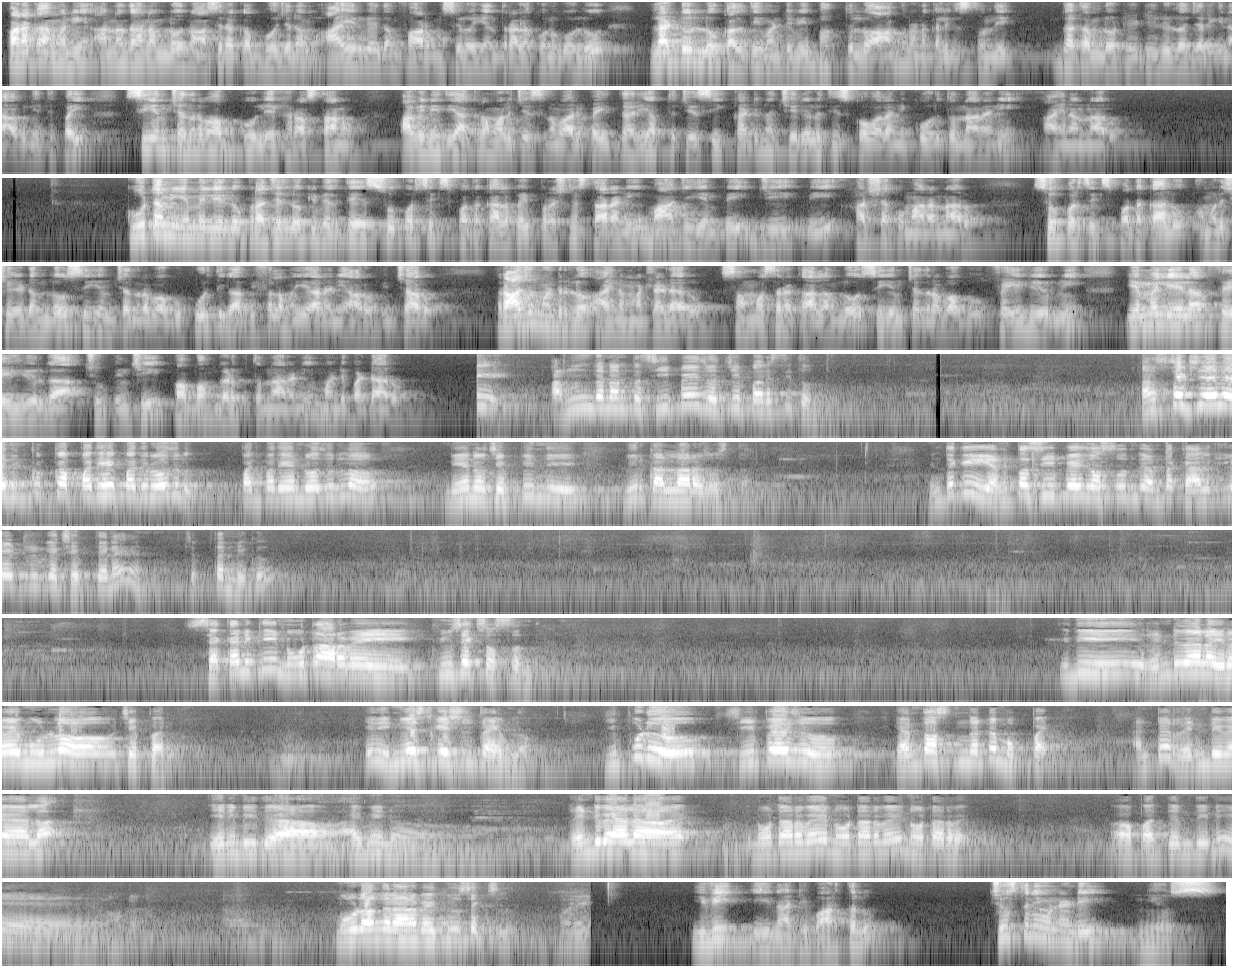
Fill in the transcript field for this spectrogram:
పరకామణి అన్నదానంలో నాసిరక భోజనం ఆయుర్వేదం ఫార్మసీలో యంత్రాల కొనుగోలు లడ్డూల్లో కల్తీ వంటివి భక్తుల్లో ఆందోళన కలిగిస్తుంది. గతంలో టీటీడీలో జరిగిన అవినీతిపై సీఎం చంద్రబాబుకు లేఖ రాస్తాను. అవినీతి అక్రమాలు చేసిన వారిపై దర్యాప్తు చేసి కఠిన చర్యలు తీసుకోవాలని కోరుతున్నానని ఆయన అన్నారు. కూటమి ఎమ్మెల్యేలు ప్రజల్లోకి వెళ్తే సూపర్ సిక్స్ పథకాలపై ప్రశ్నిస్తారని మాజీ ఎంపీ జీవి హర్షకుమార్ అన్నారు. సూపర్ సిక్స్ పథకాలు అమలు చేయడంలో సీఎం చంద్రబాబు పూర్తిగా విఫలమయ్యారని ఆరోపించారు. రాజమండ్రిలో ఆయన మాట్లాడారు. సంవత్సర కాలంలో సీఎం చంద్రబాబు ఫెయిల్యూర్ని ఎమ్మెల్యేల ఫెయిల్యూర్గా చూపించి పబ్బం గడుపుతున్నారని మండిపడ్డారు. అందనంత సీపేజ్ వచ్చే పరిస్థితి ఉంది. కన్స్ట్రక్ట్ చేయలేదు. ఇంకొక పది పది రోజులు పది పదిహేను రోజుల్లో నేను చెప్పింది మీరు కళ్ళారా చూస్తారు. ఇంతకీ ఎంత సీపేజ్ వస్తుంది? అంత క్యాలిక్యులేటెడ్గా చెప్తేనే చెప్తాను మీకు. సెకండ్కి నూట అరవై క్యూసెక్స్ వస్తుంది. ఇది రెండు వేల ఇరవై మూడులో చెప్పారు. ఇది ఇన్వెస్టిగేషన్ టైంలో ఇప్పుడు సీపేజు ఎంత వస్తుందంటే ముప్పై. అంటే రెండు వేల ఎనిమిది ఐ మీన్ రెండు వేల నూట అరవై నూట అరవై నూట అరవై. పద్దెనిమిదిని మూడు వందల ఎనభై క్యూసెక్స్లు. ఇవి ఈనాటి వార్తలు. చూస్తూనే ఉండండి న్యూస్.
